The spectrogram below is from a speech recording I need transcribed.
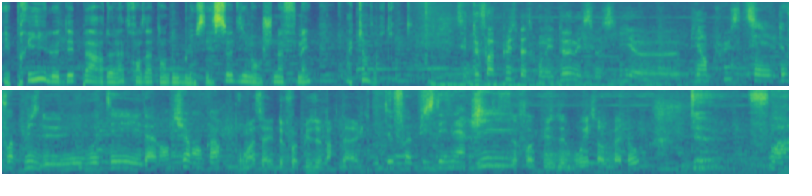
est pris. Le départ de la Transat en double, c'est ce dimanche 9 mai à 15h30. C'est deux fois plus parce qu'on est deux, mais c'est aussi euh, bien plus. C'est deux fois plus de nouveautés et d'aventures encore. Pour moi, ça va être deux fois plus de partage. Deux fois plus d'énergie. Deux fois plus de bruit sur le bateau. Deux fois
